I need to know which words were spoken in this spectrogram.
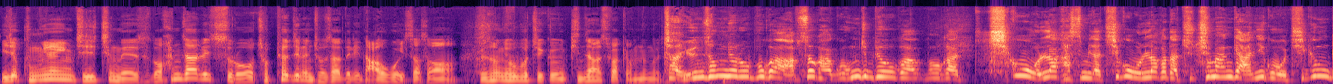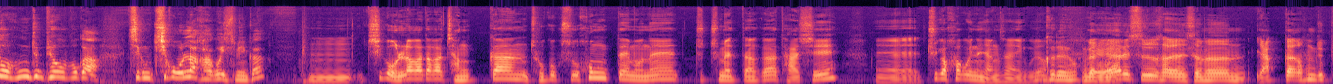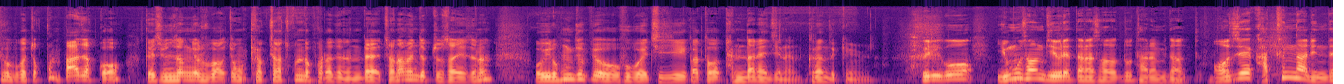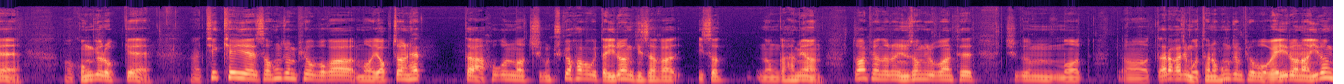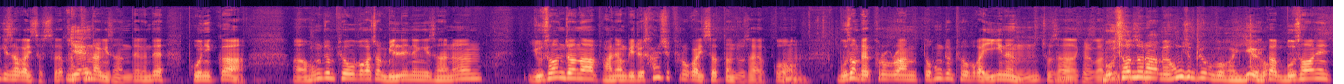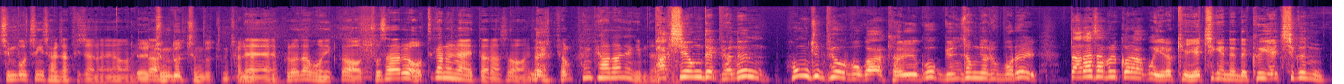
이제 국민의힘 지지층 내에서도 한 자릿수로 좁혀지는 조사들이 나오고 있어서 윤석열 후보 지금 긴장할 수밖에 없는 거죠. 자, 윤석열 후보가 앞서가고 홍준표 후보가 치고 올라갔습니다. 치고 올라가다 주춤한 게 아니고 지금도 홍준표 후보가 지금 치고 올라가고 있습니까? 음, 치고 올라가다가 잠깐 조국수 홍 때문에 주춤했다가 다시 예, 추격하고 있는 양상이고요. 그래요. 그러니까 ARS 조사에서는 약간 홍준표 후보가 조금 빠졌고 그래서 윤석열 후보가 좀 격차가 조금 더 벌어지는데 전화면접 조사에서는 오히려 홍준표 후보의 지지가 더 단단해지는 그런 느낌입니다. 그리고 유무선 비율에 따라서도 다릅니다. 어제 같은 날인데 어, 공교롭게 어, TK에서 홍준표 후보가 뭐 역전을 했다 혹은 뭐 지금 추격하고 있다 이런 기사가 있었는가 하면 또 한편으로는 윤석열 후보한테 지금 뭐 어, 따라가지 못하는 홍준표 후보 왜 이러나 이런 기사가 있었어요. 같은 예. 날 기사인데 근데 보니까 어, 홍준표 후보가 좀 밀리는 기사는 유선 전화 반영 비율 30%가 있었던 조사였고 음. 무선 100%로 하면 또 홍준표 후보가 이기는 조사 결과도 무선으로 있었습니다. 하면 홍준표 후보가 이겨요. 그러니까 무선이 진보층이 잘 잡히잖아요. 그러니까 네, 중도층도 좀잘 네, 잡고. 그러다 보니까 조사를 어떻게 하느냐에 따라서 그러니까 네. 결국 팽팽하다는 얘기입니다. 박시영 대표는 홍준표 후보가 결국 윤석열 후보를 따라잡을 거라고 이렇게 예측했는데 그 예측은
